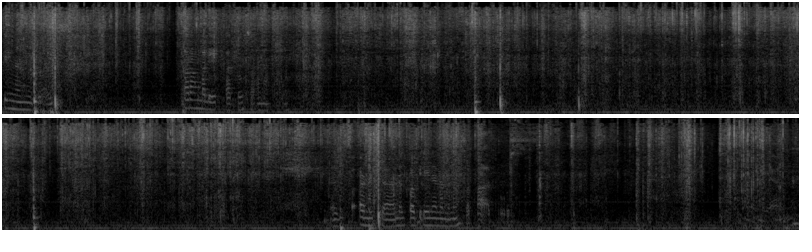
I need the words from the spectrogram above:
Tingnan nyo guys. Parang maliit pa to sa anak ko. Nagpa, ano siya, nagpabili na naman ng sapatos. Ayan.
